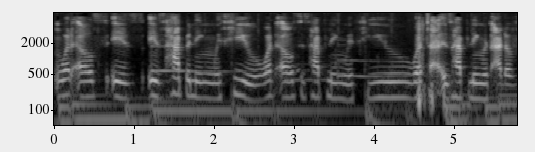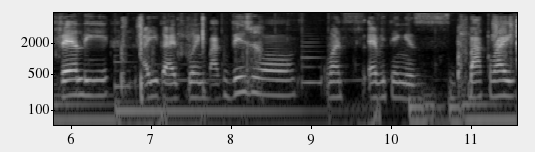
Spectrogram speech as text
what else is is happening with you? What else is happening with you? What is happening with Adoveli? Are you guys going back visual once everything is back right?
